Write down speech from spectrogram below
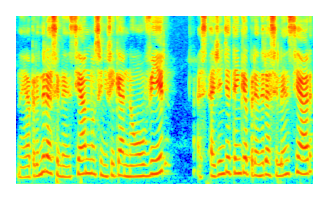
Né? Aprender a silenciar não significa não ouvir, a gente tem que aprender a silenciar,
